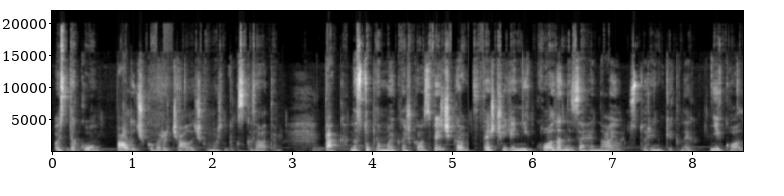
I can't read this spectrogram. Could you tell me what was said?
ось таку паличку-виручалочку, можна так сказати. Так, наступна моя книжкова звичка це те, що я ніколи не загинаю сторінки книг. Ніколи.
